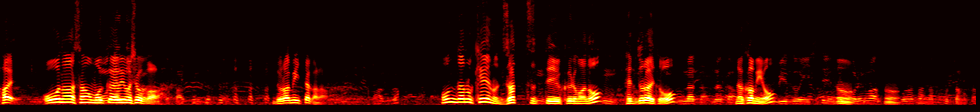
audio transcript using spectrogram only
はい。オーナーさんをもう一回呼びましょうか。ドラミ行ったかな？ホンダの K のザッツっていう車のヘッドライト？を中身を？ビーズインして、でうん。これはうん。小田さんが作ったのか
